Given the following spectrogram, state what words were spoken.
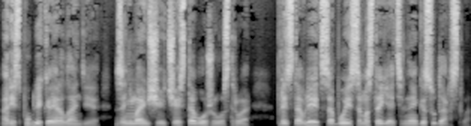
а Республика Ирландия, занимающая часть того же острова, представляет собой самостоятельное государство.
